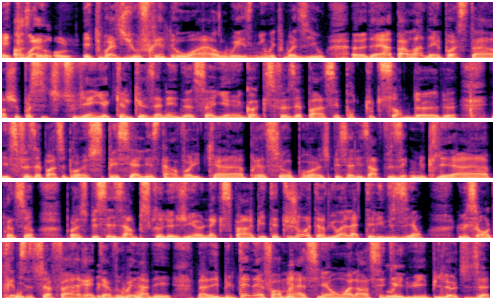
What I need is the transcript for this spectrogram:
It, Ah, c'était drôle. it was you, Fredo. I always knew it was you. Euh, D'ailleurs, parlant d'imposteurs, je sais pas si tu te souviens, il y a quelques années de ça, il y a un gars qui se faisait passer pour toutes sortes de, de- il se faisait passer pour un spécialiste en volcan, après ça pour un spécialiste en physique nucléaire, après ça pour un spécialiste en psychologie, un expert, puis il était toujours interviewé à la télévision. Lui, son trip, c'est de se faire interviewer dans des dans des bulletins d'information. Alors, c'était lui, puis là, tu disais,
